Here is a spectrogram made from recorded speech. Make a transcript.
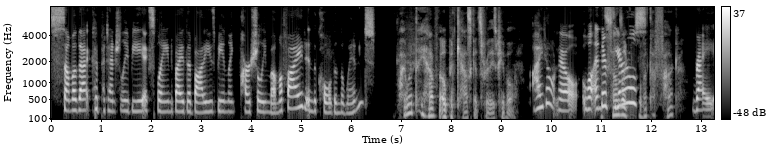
Some of that could potentially be explained by the bodies being like partially mummified in the cold and the wind. Why would they have open caskets for these people? I don't know. Well, and their sounds like- funerals, what the fuck? right?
